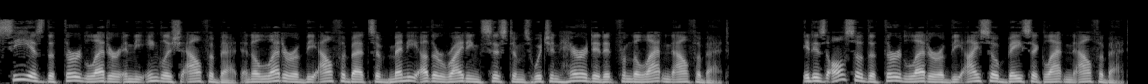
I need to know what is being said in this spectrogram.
C is the third letter in the English alphabet and a letter of the alphabets of many other writing systems which inherited it from the Latin alphabet. It is also the third letter of the ISO-basic Latin alphabet.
